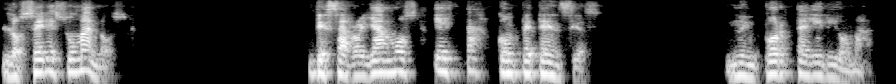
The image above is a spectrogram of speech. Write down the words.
Los seres humanos desarrollamos estas competencias no importa el idioma.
